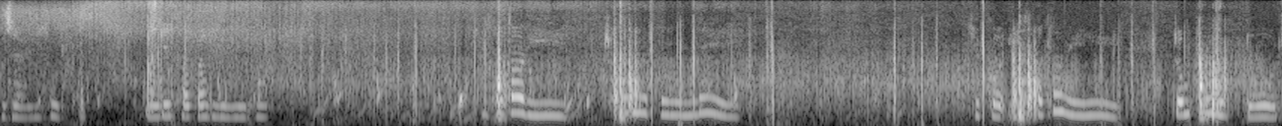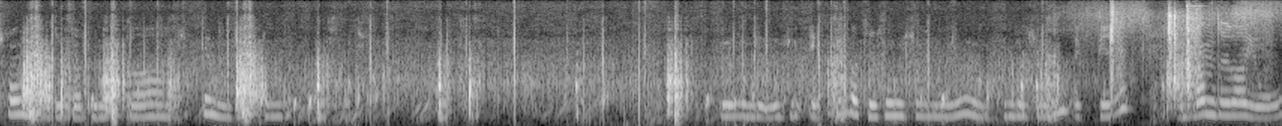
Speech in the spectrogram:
맞아요, 이 소리. 이게 사다리입니다. 이 사다리 처음 해보는데 제가 이 사다리 점프력도 처음 만들다 보니까 쉽게 만들었던 것 같아요. 여러분들 요즘 액기가 재생이잖아요. 근데 저는 액기를 안 만들어요.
